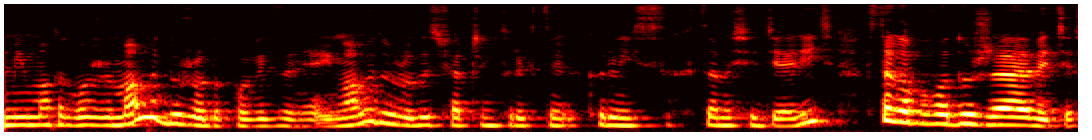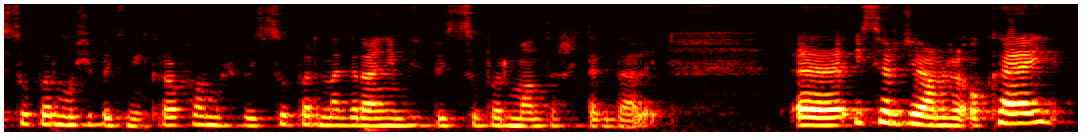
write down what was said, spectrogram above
mimo tego, że mamy dużo do powiedzenia i mamy dużo doświadczeń, których, którymi chcemy się dzielić, z tego powodu, że wiecie, super musi być mikrofon, musi być super nagranie, musi być super montaż i tak dalej. E, I stwierdziłam, że okej, okay,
